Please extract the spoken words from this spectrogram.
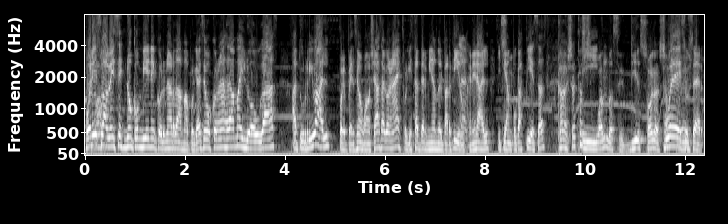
Por eso a veces no conviene coronar dama, porque a veces vos coronás dama y lo ahogás a tu rival, porque pensemos, cuando llegas a coronar es porque está terminando el partido en general y quedan Sí. pocas piezas. Claro, ya estás Y- jugando hace 10 horas. Ya Puede suceder.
